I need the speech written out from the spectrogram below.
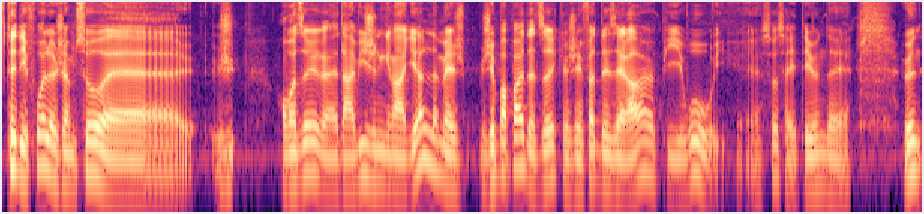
Tu sais, des fois, j'aime ça... euh, on va dire, euh, dans la vie, j'ai une grande gueule, là, mais j'ai pas peur de dire que j'ai fait des erreurs. Puis oui, oui, euh, ça, ça a été une, de, une,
